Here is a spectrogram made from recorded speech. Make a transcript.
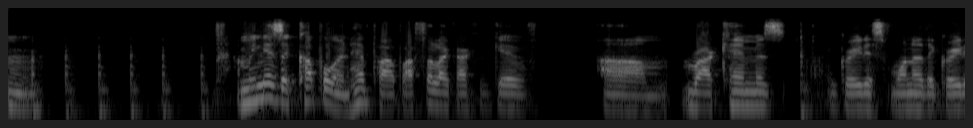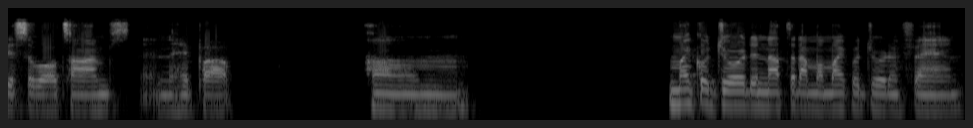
hmm. I mean, there's a couple in hip hop. I feel like I could give um, Rakim is greatest, one of the greatest of all times in the hip hop. Um, Michael Jordan. Not that I'm a Michael Jordan fan,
